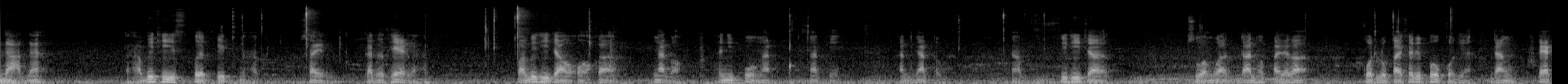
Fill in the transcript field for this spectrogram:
นดาร์ดนะนะครับ วิธีเปิดปิดนะครับ ใส่กันกระแทกนะครับ ตอนวิธีจะเอาออกก็งัดออกใช้นิ้โป้งัดงัดเองงัดงัดออกมานะครับ วิธีจะสวมก็ดันเข้าไปแล้วก็กดลงไปใช้นิ้วโป้กดเนี่ยดังแป๊ก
